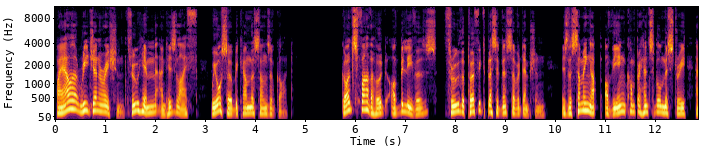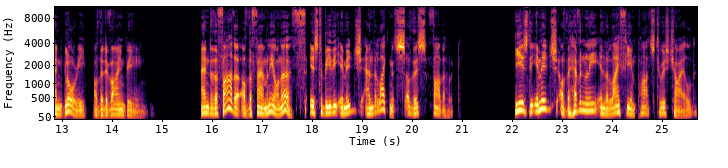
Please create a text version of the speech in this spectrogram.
By our regeneration through him and his life, we also become the sons of God. God's fatherhood of believers, through the perfect blessedness of redemption, is the summing up of the incomprehensible mystery and glory of the divine being. And the father of the family on earth is to be the image and the likeness of this fatherhood. He is the image of the heavenly in the life he imparts to his child,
